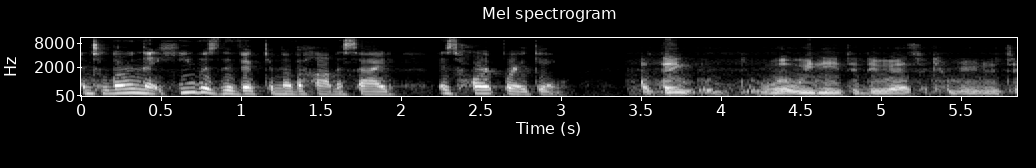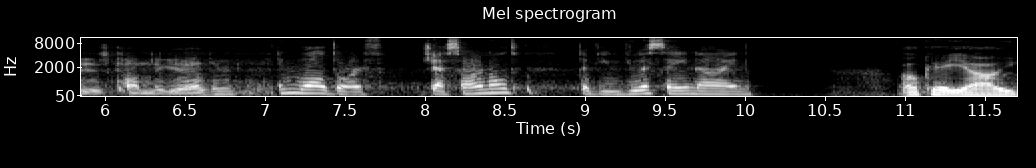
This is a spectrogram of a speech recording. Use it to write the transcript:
and to learn that he was the victim of a homicide is heartbreaking. I think what we need to do as a community is come together. In Waldorf, Jess Arnold, WUSA 9. Okay, y'all,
